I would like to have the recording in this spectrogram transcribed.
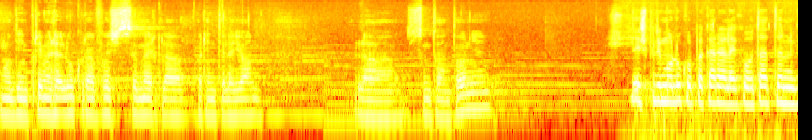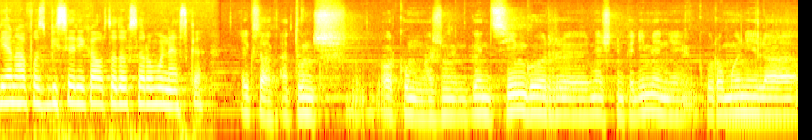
unul din primele lucruri a fost și să merg la Părintele Ioan la Sfântul Antonie. Deci primul lucru pe care l-ai căutat în Viena a fost Biserica Ortodoxă Românească. Exact. Atunci, oricum, ajungând singur, neștiind pe nimeni, cu românii la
